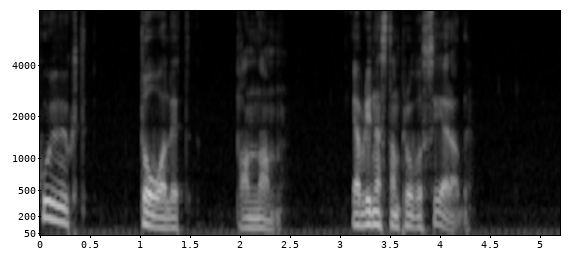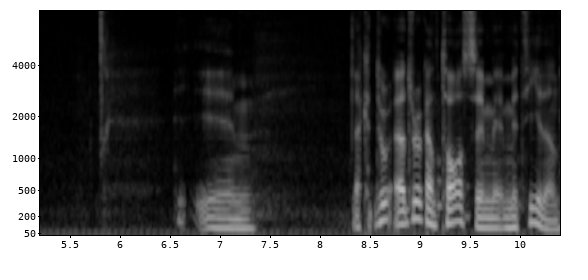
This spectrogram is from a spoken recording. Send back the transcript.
Sjukt dåligt bandnamn. Jag blir nästan provocerad. Ehm, jag, tror, jag tror det kan ta sig med, med tiden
